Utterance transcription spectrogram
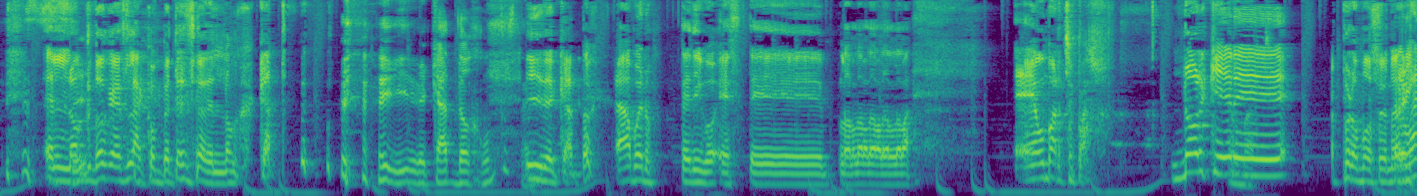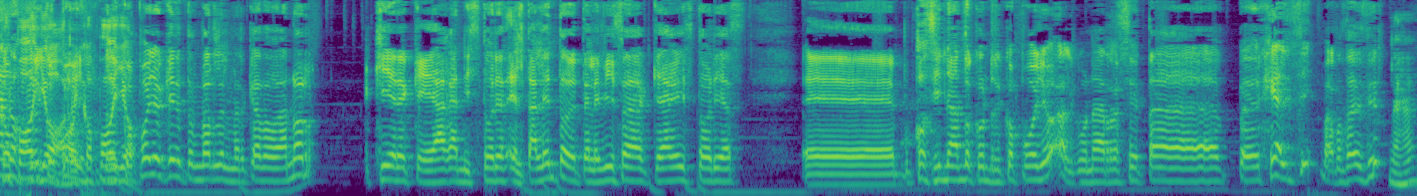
El long dog es la competencia del long cat y de cat dog juntos. y de cat dog. Ah, bueno, te digo, este. Bla, bla, bla, bla, bla, bla. Eh, Omar Chaparro. Nor quiere promocionar. Rico pollo, rico pollo. Rico pollo quiere tomarle el mercado a Nor. Quiere que hagan historias. El talento de Televisa que haga historias. eh, cocinando con rico pollo, alguna receta eh, healthy, vamos a decir. Ajá.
